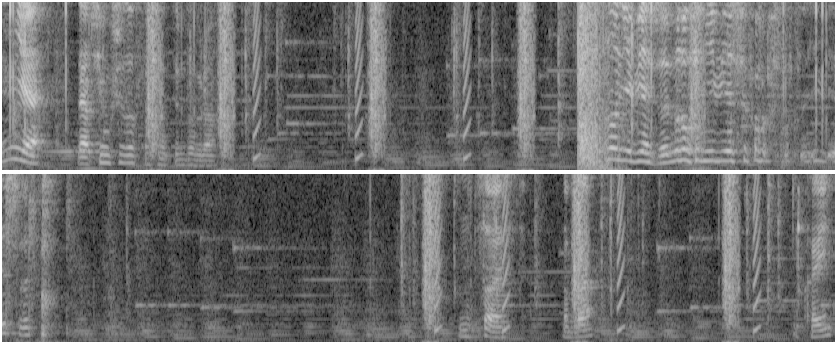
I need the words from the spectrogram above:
Nie! Raczej muszę zostać na tym, dobra. No nie wierzę, no nie wierzę, po prostu to nie wierzę. Co jest? Dobra. Okej.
